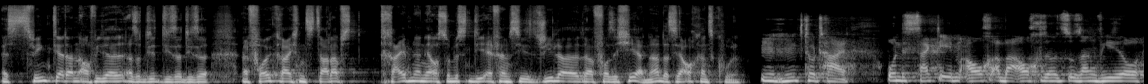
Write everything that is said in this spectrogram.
es zwingt ja dann auch wieder, also die, diese, diese erfolgreichen Startups treiben dann ja auch so ein bisschen die FMCGler da vor sich her. Ne? Das ist ja auch ganz cool. Mhm, total. Und es zeigt eben auch, aber auch sozusagen, wie so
